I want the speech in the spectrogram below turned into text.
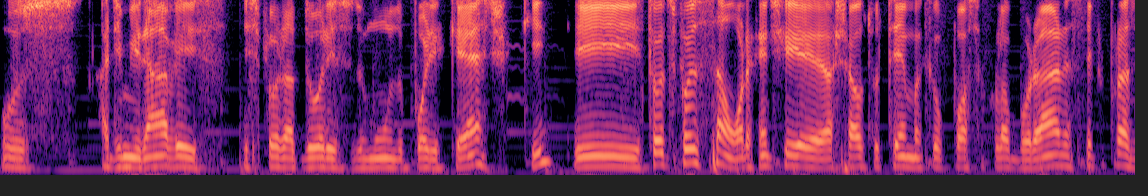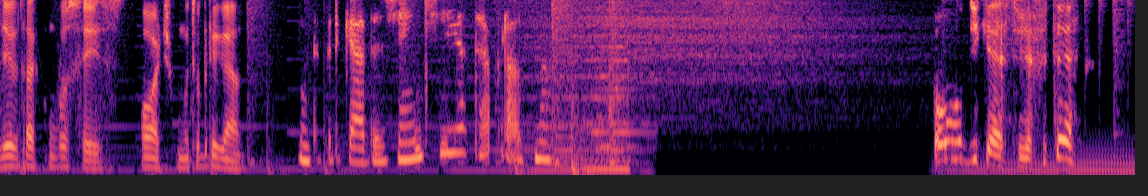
os admiráveis exploradores do mundo podcast aqui. E estou à disposição. A hora que a gente achar outro tema que eu possa colaborar, é sempre um prazer estar com vocês. Ótimo, muito obrigado. Muito obrigada, gente, e até a próxima. Podcast GFT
